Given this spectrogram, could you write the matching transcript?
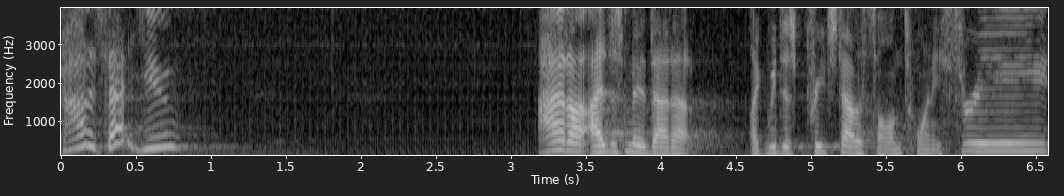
God, is that you? I, I just made that up. Like we just preached out of Psalm 23,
